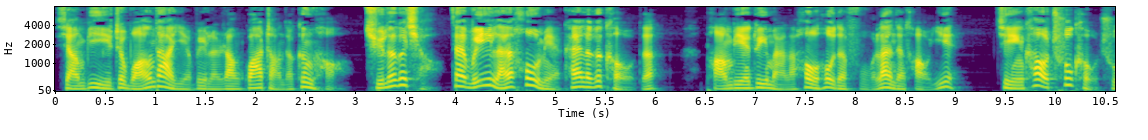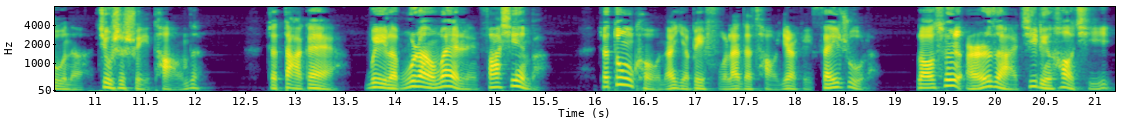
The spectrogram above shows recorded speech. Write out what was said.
想必这王大爷为了让瓜长得更好，取了个巧，在围栏后面开了个口子，旁边堆满了厚厚的腐烂的草叶，紧靠出口处呢就是水塘子。这大概啊，为了不让外人发现吧，这洞口呢也被腐烂的草叶给塞住了。老孙儿子啊机灵好奇，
